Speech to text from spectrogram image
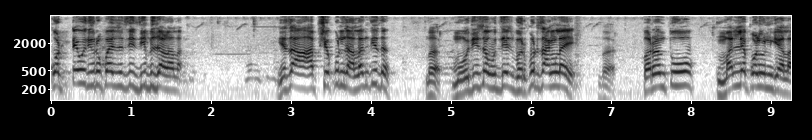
कोट्यवधी रुपयाचं ते दीप जळाला. याचा आपशकून झाला ना तिथं. बरं. मोदीचा उद्देश भरपूर चांगला आहे. बरं. परंतु मल्य पळून गेला.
